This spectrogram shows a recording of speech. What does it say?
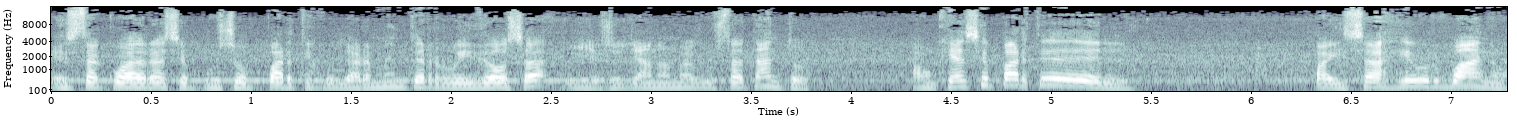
esta cuadra se puso particularmente ruidosa y eso ya no me gusta tanto. Aunque hace parte del paisaje urbano,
